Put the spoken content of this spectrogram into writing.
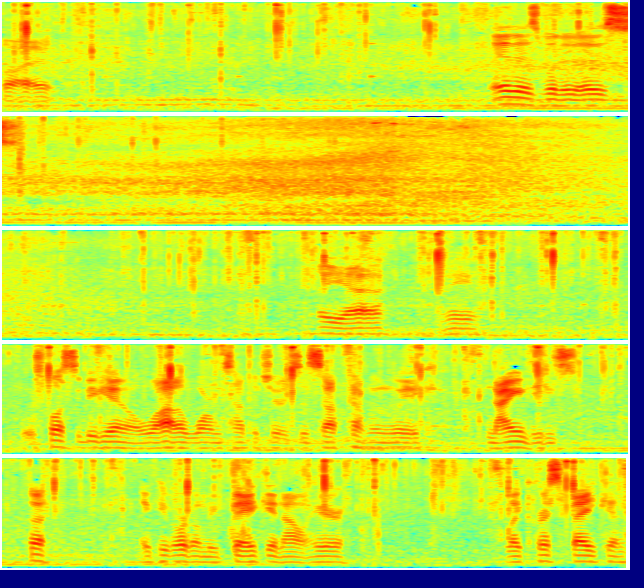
But it is what it is. Oh yeah, I mean, we're supposed to be getting a lot of warm temperatures this upcoming week. 90s. like people are gonna be baking out here. Like Chris Bacon.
